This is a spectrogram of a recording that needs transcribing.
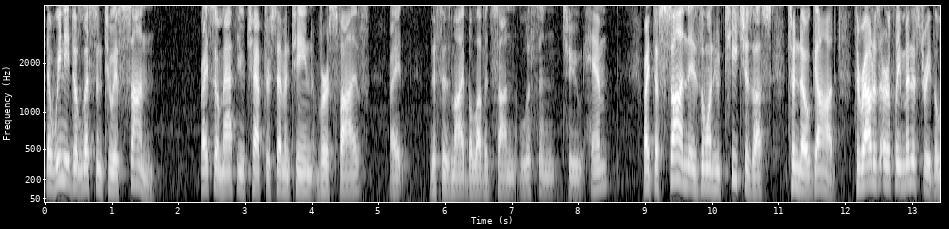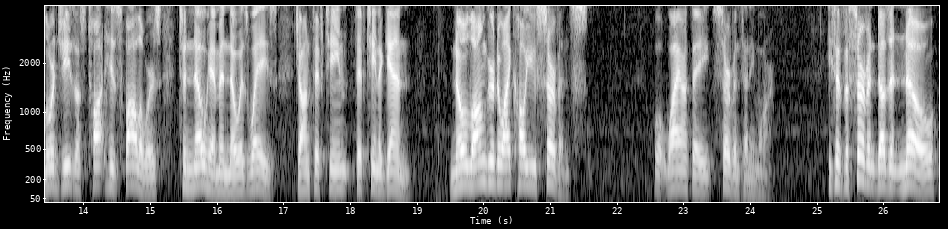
that we need to listen to his Son. Right? So, Matthew chapter 17, verse 5, right? This is my beloved Son, listen to him. Right? The Son is the one who teaches us to know God. Throughout his earthly ministry, the Lord Jesus taught his followers to know him and know his ways. John 15, 15 again. No longer do I call you servants. Well, why aren't they servants anymore? He says the servant doesn't know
